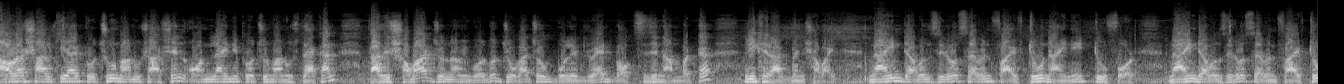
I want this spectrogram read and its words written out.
হাওড়া শালকিয়ায় প্রচুর মানুষ আসেন অনলাইনে প্রচুর মানুষ দেখান, তাদের সবার জন্য আমি বলব যোগাযোগ বলে রেড বক্সে যে নাম্বারটা লিখে রাখবেন সবাই। Nine double zero seven five two nine eight two four nine double zero seven five two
